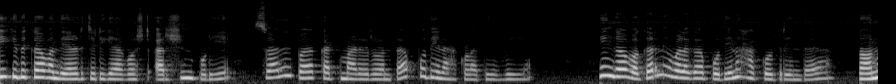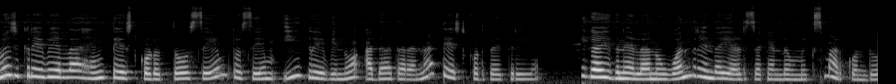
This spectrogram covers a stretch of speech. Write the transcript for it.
ಈಗ ಇದಕ್ಕೆ ಒಂದು ಎರಡು ಚಿಟಿಗೆ ಆಗೋಷ್ಟು ಅರ್ಶಿಣ ಪುಡಿ ಸ್ವಲ್ಪ ಕಟ್ ಮಾಡಿರುವಂಥ ಪುದೀನ ಹಾಕೊಳತ್ತೀವ್ರಿ. ಹಿಂಗೆ ಒಗ್ಗರಣೆ ಒಳಗೆ ಪುದೀನ ಹಾಕೋದ್ರಿಂದ ನಾನ್ ವೆಜ್ ಗ್ರೇವಿ ಎಲ್ಲ ಹೆಂಗೆ ಟೇಸ್ಟ್ ಕೊಡುತ್ತೋ ಸೇಮ್ ಟು ಸೇಮ್ ಈ ಗ್ರೇವಿನೂ ಅದೇ ಥರನ ಟೇಸ್ಟ್ ಕೊಡ್ತೈತ್ರಿ. ಈಗ ಇದನ್ನೆಲ್ಲನೂ ಒಂದರಿಂದ ಎರಡು ಸೆಕೆಂಡ್ ಮಿಕ್ಸ್ ಮಾಡ್ಕೊಂಡು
